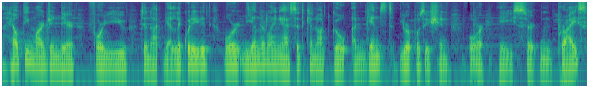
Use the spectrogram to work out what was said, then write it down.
a healthy margin there for you to not get liquidated or the underlying asset cannot go against your position for a certain price.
